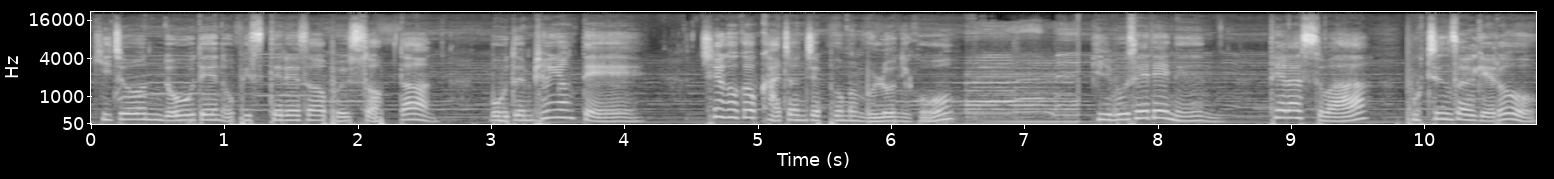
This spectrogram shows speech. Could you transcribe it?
기존 노후된 오피스텔에서 볼 수 없던 모든 평형대에 최고급 가전제품은 물론이고 일부 세대는 테라스와 복층 설계로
